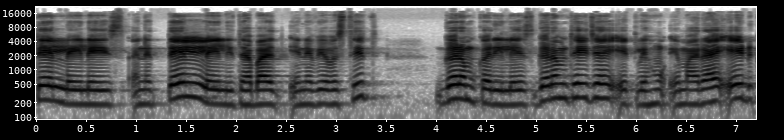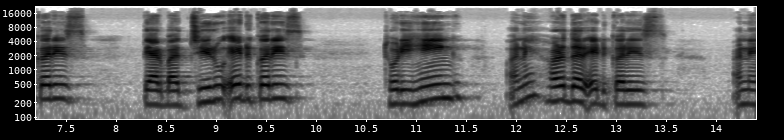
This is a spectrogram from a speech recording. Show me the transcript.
તેલ લઈ લઈશ અને તેલ લઈ લીધા બાદ એને વ્યવસ્થિત ગરમ કરી લઈશ. ગરમ થઈ જાય એટલે હું એમાં રાઈ એડ કરીશ, ત્યારબાદ જીરું એડ કરીશ થોડી હિંગ અને હળદર એડ કરીશ. અને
